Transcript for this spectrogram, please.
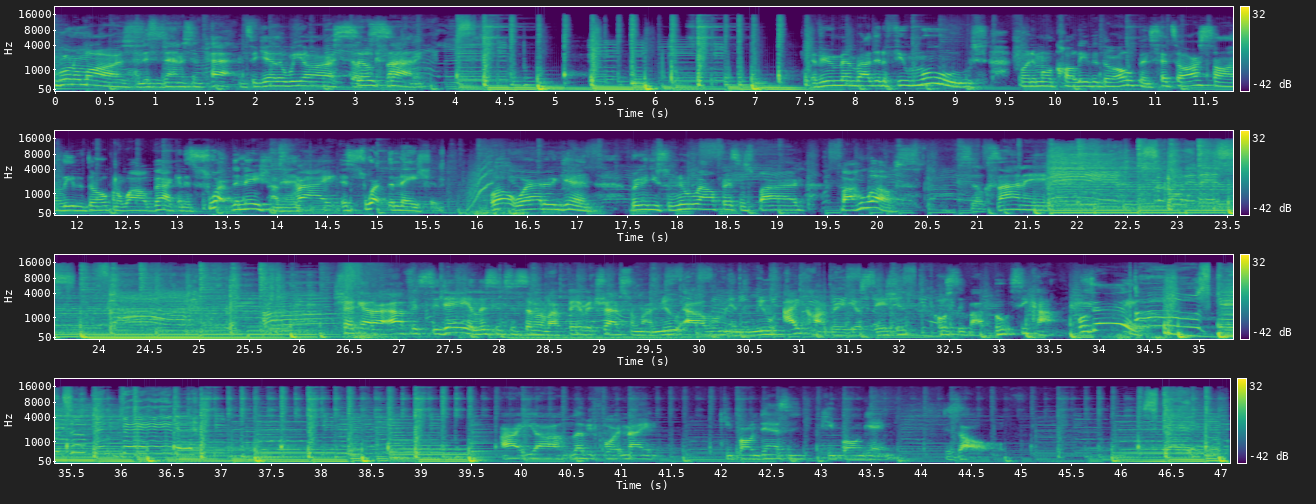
I'm Bruno Mars. And this is Anderson Paak. And together we are Silk, Silk Sonic. If you remember, I did a few moves for anyone called Leave the Door Open, set to our song Leave the Door Open a while back, and it swept the nation. That's man. right. It swept the nation. Well, we're at it again, bringing you some new outfits inspired by who else? Silk Sonic. Check out our outfits today and listen to some of our favorite tracks from our new album in the new Icon radio station, hosted by Bootsy Collins. Bootsy! Oh, All right, y'all. Love you, Fortnite. Keep on dancing. Keep on gaming. Dissolve. Skate.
